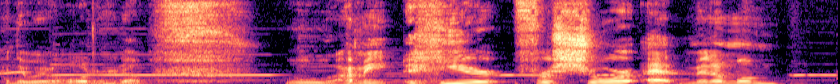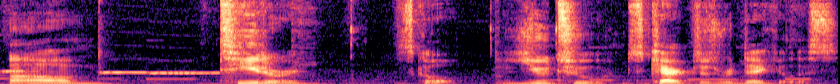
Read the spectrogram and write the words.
and then we're gonna order it up. Ooh, I mean, here for sure at minimum, um, teetering. Let's go. YouTube. This character's ridiculous.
